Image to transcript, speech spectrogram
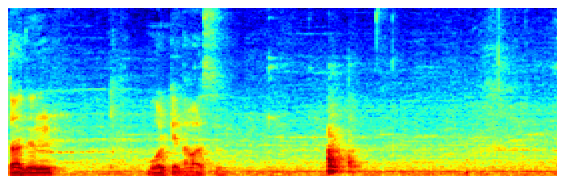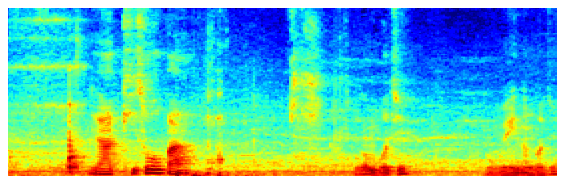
일단은 먹을 게 나왔어. 야, 기소가. 이건 뭐지? 이거 왜 있는 거지?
